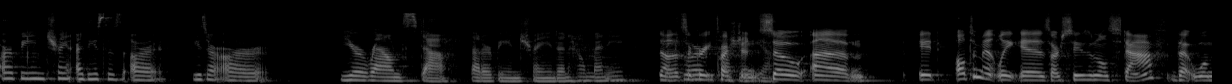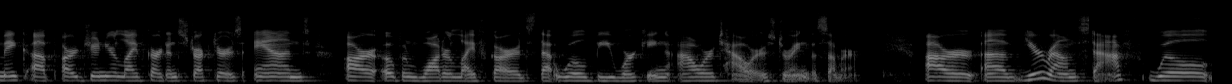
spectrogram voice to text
are being trained? Are these, is our, these are our year-round staff that are being trained, and how many? No, that's a Who are we great question. talking- yeah. So um, it ultimately is our seasonal staff that will make up our junior lifeguard instructors and our open water lifeguards that will be working our towers during the summer. Our um, year-round staff will,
